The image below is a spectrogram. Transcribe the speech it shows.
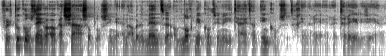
Voor de toekomst denken we ook aan SaaS-oplossingen en abonnementen om nog meer continuïteit aan inkomsten te, genereren, te realiseren.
